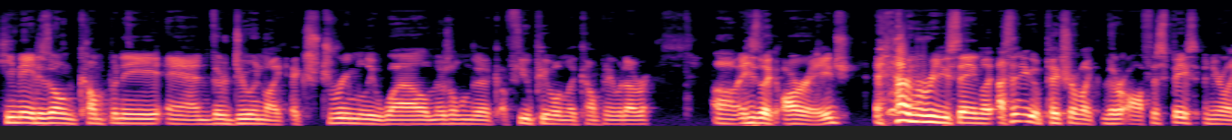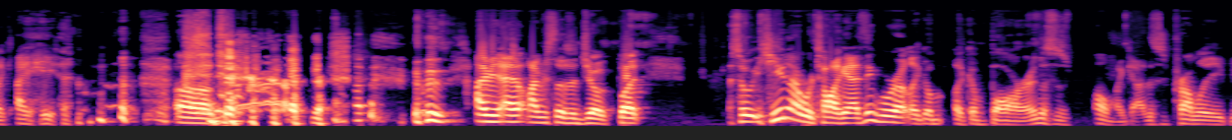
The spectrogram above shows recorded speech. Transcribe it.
he made his own company and they're doing like extremely well and there's only like a few people in the company, whatever. Um, and he's like our age. And I remember you saying like I sent you a picture of like their office space and you're like I hate him. um, I mean, obviously that's a joke, but so he and I were talking. I think we are at like a like a bar, and this is oh my god, this is probably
